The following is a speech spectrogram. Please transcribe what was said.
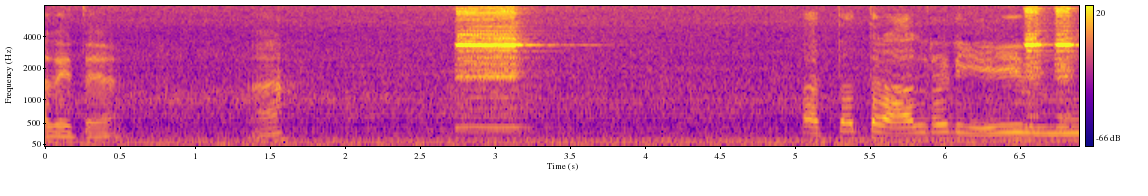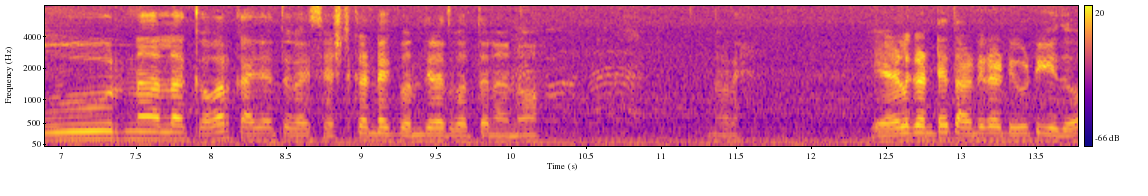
ಆಗೈತೆ? ಹತ್ತತ್ರ ಆಲ್ರೆಡಿ ಮೂರ್ನಾಲ್ಕು ಅವರ್ ಕಾಯ್ದಾಯ್ತು ಗೈಸ್ ಎಷ್ಟು ಗಂಟೆಗೆ ಬಂದಿರೋದು ಗೊತ್ತಾ ನಾನು? ನೋಡಿ, ಏಳು ಗಂಟೆ ತಗೊಂಡಿರೋ ಡ್ಯೂಟಿ ಇದು.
